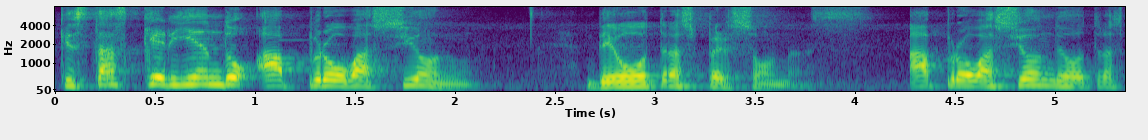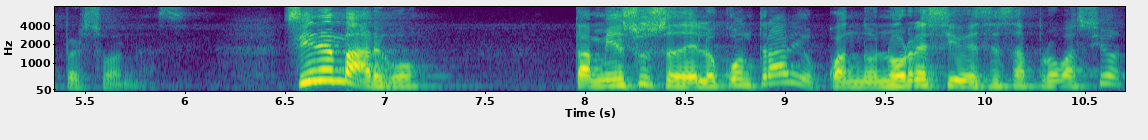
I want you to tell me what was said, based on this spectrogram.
que estás queriendo aprobación de otras personas. Aprobación de otras personas. Sin embargo, también sucede lo contrario, cuando no recibes esa aprobación.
